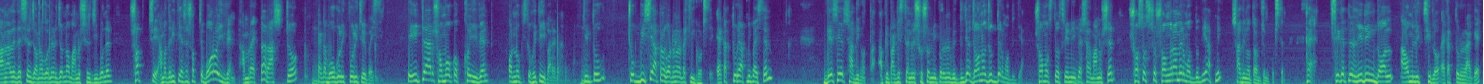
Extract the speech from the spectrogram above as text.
বাঙালি দেশের জনগণের জন্য, মানুষের জীবনের সবচেয়ে আমাদের ইতিহাসের সবচেয়ে বড় ইভেন্ট আমরা একটা রাষ্ট্র একটা ভৌগোলিক পরিচয় পাইছি। এইটার সমকক্ষ ইভেন্ট অন্য কিছু হইতেই পারে না। কিন্তু চব্বিশে আপনার ঘটনাটা কি ঘটছে? একাত্তরে আপনি পাইছেন দেশের স্বাধীনতা। আপনি পাকিস্তানের শোষণ নিপীড়নের বিরুদ্ধে দিয়ে জনযুদ্ধের মধ্যে দিয়ে সমস্ত শ্রেণি পেশার মানুষের সশস্ত্র সংগ্রামের মধ্য দিয়ে আপনি স্বাধীনতা অর্জন করছেন। হ্যাঁ সেক্ষেত্রে লিডিং দল আওয়ামী লীগ ছিল একাত্তরের আগে।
